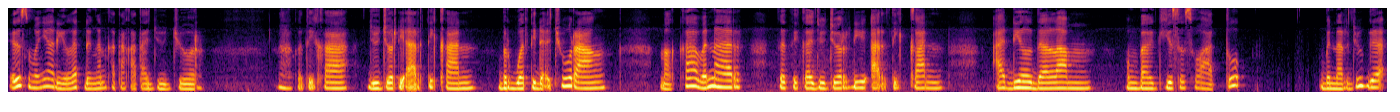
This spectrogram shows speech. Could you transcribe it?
itu semuanya relate dengan kata-kata jujur. Nah, ketika jujur diartikan berbuat tidak curang, maka benar ketika jujur diartikan adil dalam membagi sesuatu, benar juga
